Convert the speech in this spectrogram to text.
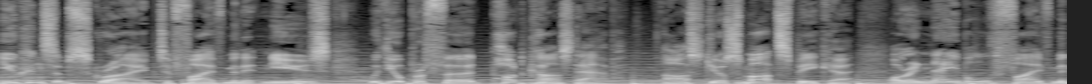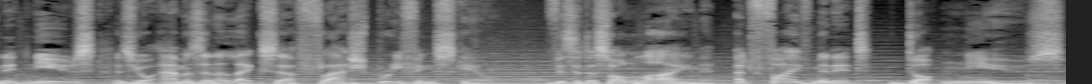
You can subscribe to 5 Minute News with your preferred podcast app. Ask your smart speaker or enable 5 Minute News as your Amazon Alexa flash briefing skill. Visit us online at 5minute.news.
